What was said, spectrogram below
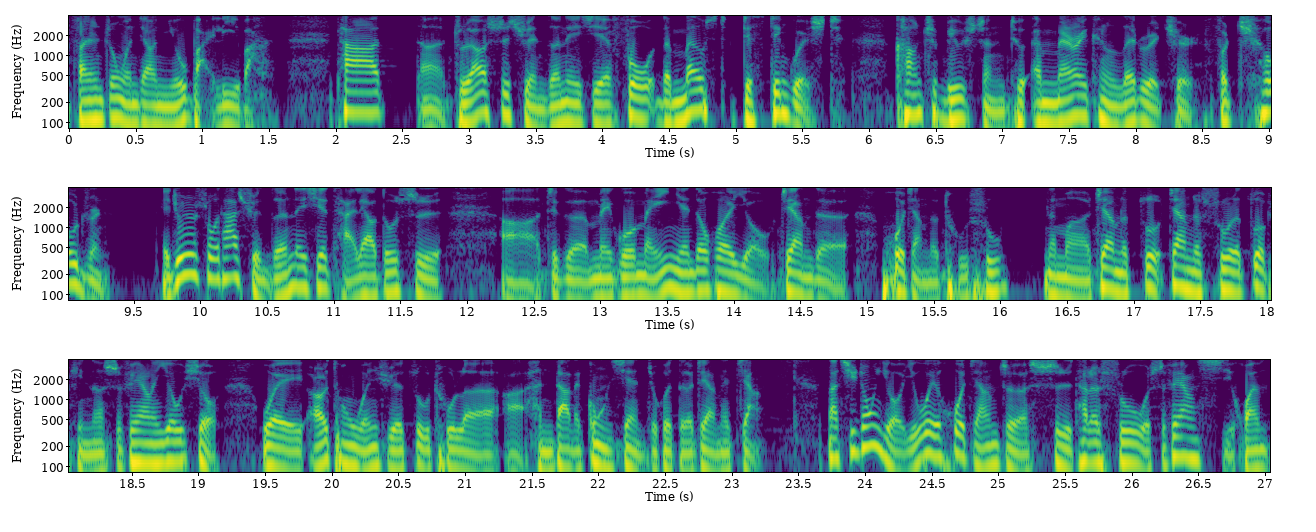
翻译成中文叫牛百利吧。它呃主要是选择那些 For the most distinguished contribution to American literature for children，也就是说，他选择那些材料都是啊这个美国每一年都会有这样的获奖的图书。那么这样的作这样的书的作品呢是非常的优秀，为儿童文学做出了啊很大的贡献，就会得这样的奖。那其中有一位获奖者是他的书，我是非常喜欢，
